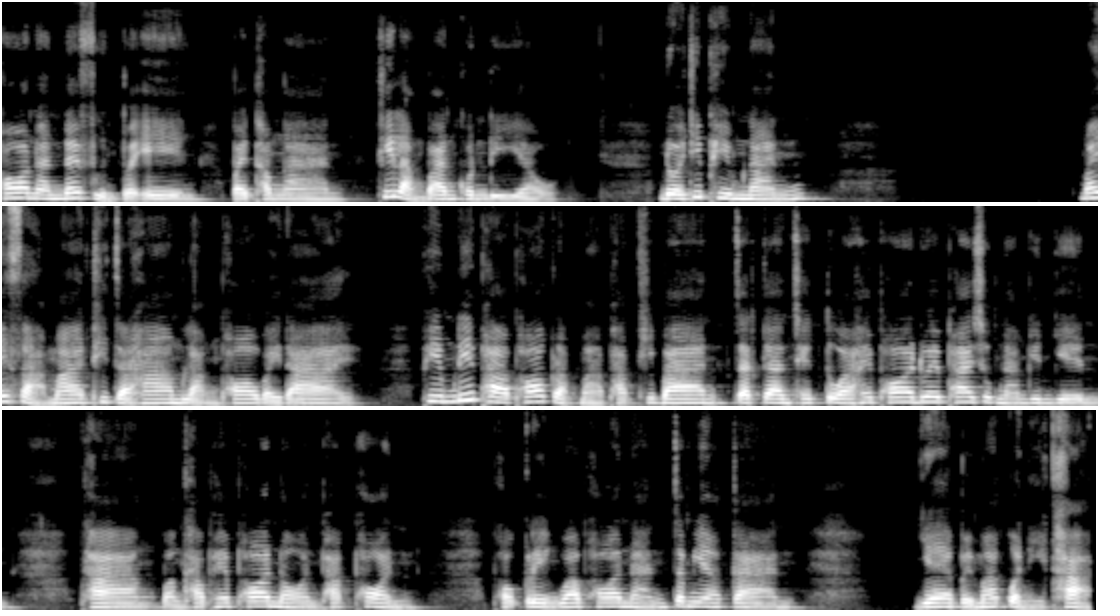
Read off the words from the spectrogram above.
พ่อนั้นได้ฝืนตัวเองไปทำงานที่หลังบ้านคนเดียว โดยที่พิมพ์นั้น ไม่สามารถที่จะห้ามหลังพ่อไว้ได้ พิมพ์รีบพาพ่อกลับมาพักที่บ้าน จัดการเช็ดตัวให้พ่อด้วยผ้าชุบน้ำเย็นๆพลางบังคับให้พ่อนอนพักผ่อนเพราะเกรงว่าพ่อนั้นจะมีอาการ แย่ไปมากกว่านี้ค่ะ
